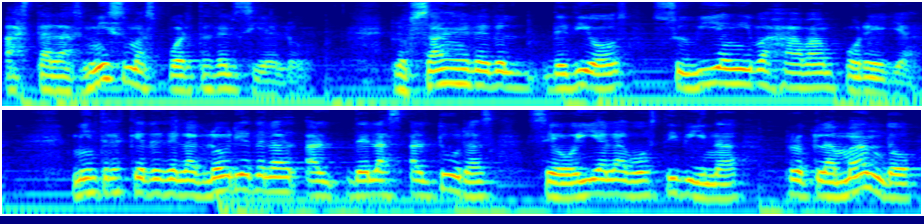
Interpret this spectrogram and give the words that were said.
hasta las mismas puertas del cielo. Los ángeles de Dios subían y bajaban por ella, mientras que desde la gloria de, las alturas se oía la voz divina proclamando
